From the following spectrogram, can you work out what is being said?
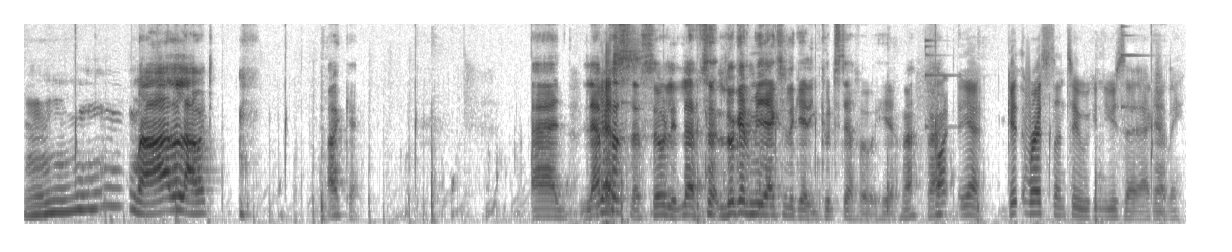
Mm, I'll allow it. Okay. And lapis Yes. Lapis. Look at me actually getting good stuff over here. Huh? Huh? Yeah, get the redstone too. We can use that actually.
